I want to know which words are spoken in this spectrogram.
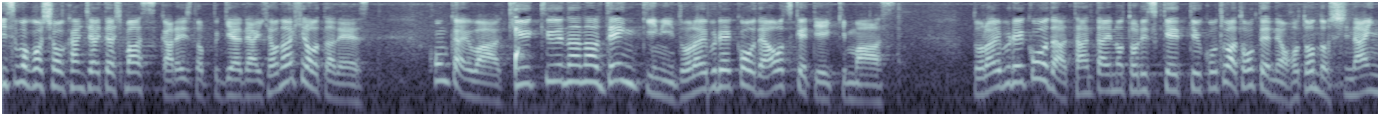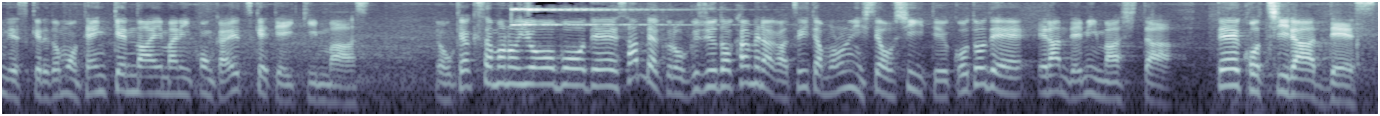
いつもご視聴感謝いたします。ガレージトップギア代表の広田です。今回は997前期にドライブレコーダーをつけていきます。ドライブレコーダー単体の取り付けっていうことは当店ではほとんどしないんですけれども点検の合間に今回つけていきます。お客様の要望で360度カメラがついたものにしてほしいということで選んでみました。でこちらです。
